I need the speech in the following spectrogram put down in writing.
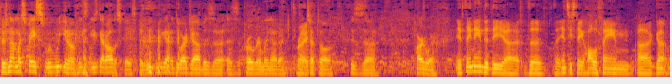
there's not much space. We, we, you know, he's, he's got all the space, but we, we got to do our job as a, as a program right now to, to Right. catch up to all his uh, hardware. If they named it the uh, the the NC State Hall of Fame uh, Gu-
